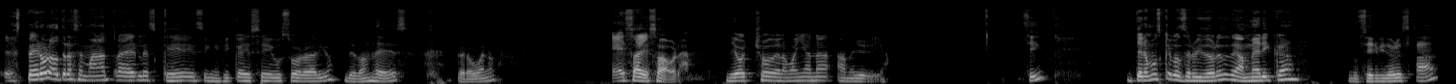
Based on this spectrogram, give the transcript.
Espero la otra semana traerles qué significa ese uso horario, de dónde es, pero bueno, esa es ahora, de 8 de la mañana a mediodía. ¿Sí? Tenemos que los servidores de América, los servidores A,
